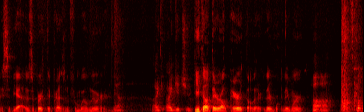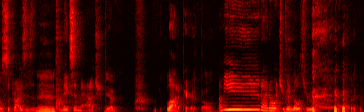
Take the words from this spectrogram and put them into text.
I said, "Yeah, it was a birthday present from Will Newer." Yeah, I, I get you. He thought they were all parrot though. They're, they're they weren't. Uh uh There's a couple surprises in there. Mm-hmm. Mix and match. Yep, a lot of parrot though. I mean, I know what you're gonna go through.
